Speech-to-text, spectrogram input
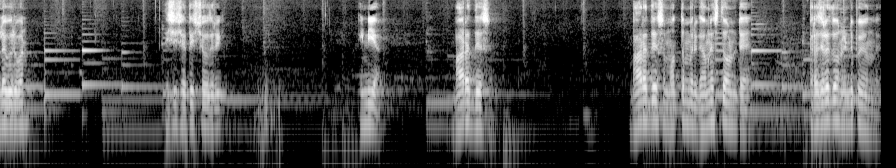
Hello everyone this is Satish Chaudhary India భారతదేశం భారతదేశం మొత్తం మీరు గమనిస్తూ ఉంటే ప్రజలతో నిండిపోయి ఉంది.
